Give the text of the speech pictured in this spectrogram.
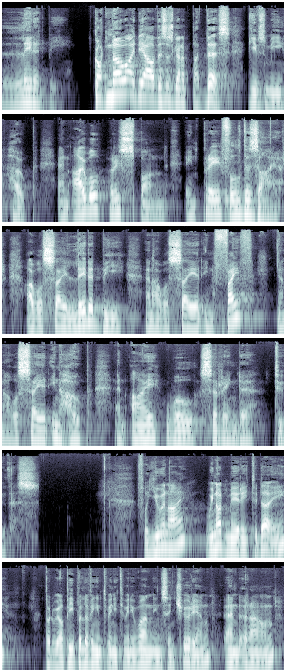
Let it be. Got no idea how this is going to, but this gives me hope. And I will respond in prayerful desire. I will say, let it be. And I will say it in faith. And I will say it in hope. And I will surrender to this. For you and I, we're not married today, but we are people living in 2021 in Centurion and around.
